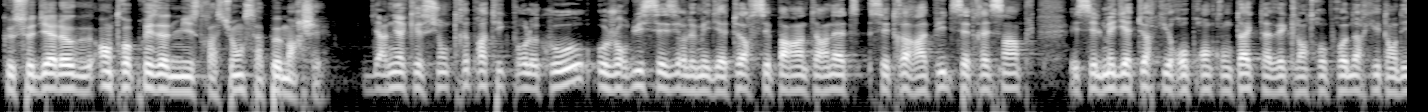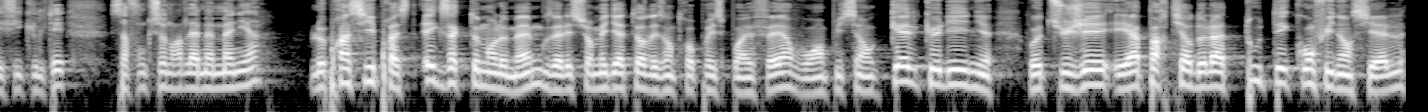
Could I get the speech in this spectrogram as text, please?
que ce dialogue entreprise-administration, ça peut marcher. Dernière question, très pratique pour le coup. Aujourd'hui, saisir le médiateur, c'est par Internet, c'est très rapide, c'est très simple, et c'est le médiateur qui reprend contact avec l'entrepreneur qui est en difficulté. Ça fonctionnera de la même manière? Le principe reste exactement le même. Vous allez sur médiateurdesentreprises.fr, vous remplissez en quelques lignes votre sujet et à partir de là, tout est confidentiel.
